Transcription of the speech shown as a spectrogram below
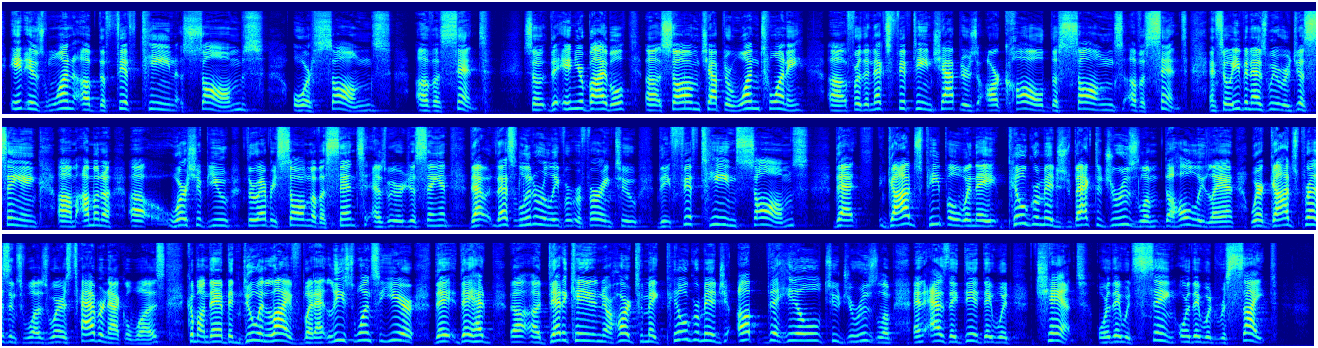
it is one of the 15 Psalms or songs of ascent. So, the, in your Bible, uh, Psalm chapter 120 uh, for the next 15 chapters are called the songs of ascent. And so, even as we were just singing, um, I'm going to uh, worship you through every song of ascent, as we were just singing. That, that's literally referring to the 15 psalms that God's people, when they pilgrimaged back to Jerusalem, the Holy Land, where God's presence was, where his tabernacle was, come on, they had been doing life, but at least once a year, they, they had uh, uh, dedicated in their heart to make pilgrimage up the hill to Jerusalem. And as they did, they would chant, or they would sing, or they would recite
